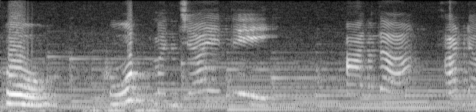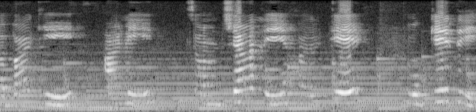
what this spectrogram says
हो. खूप मज्जा येते. आता हा डबा घे आणि चमच्याने हलके ठोके दे.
